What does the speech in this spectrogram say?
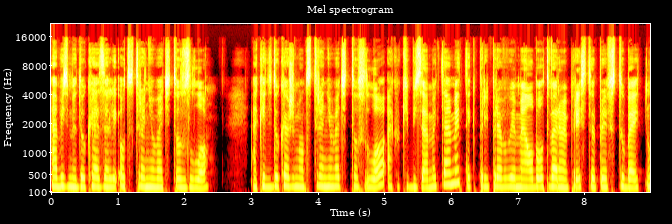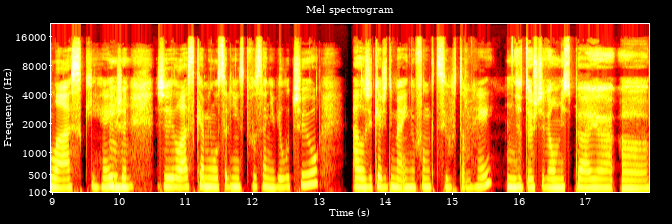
aby sme dokázali odstraňovať to zlo. A keď dokážeme odstraňovať to zlo, ako keby zametáme, tak pripravujeme alebo otvárame priestor pre vstup aj lásky. Hej? Mm-hmm. Že, že láska a milosrdenstvo sa nevylučujú, ale že každý má inú funkciu v tom. Hej? Mňa to ešte veľmi spája uh,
